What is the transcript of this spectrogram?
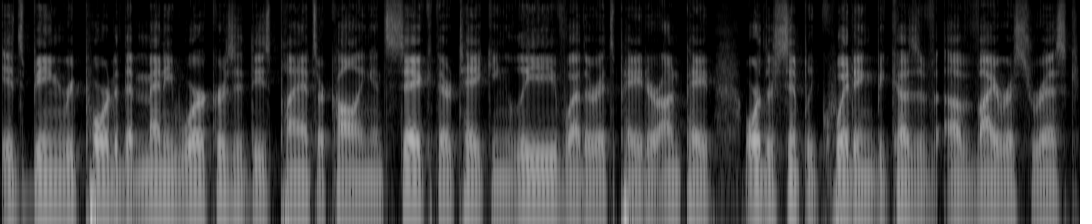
it's being reported that many workers at these plants are calling in sick. They're taking leave, whether it's paid or unpaid, or they're simply quitting because of, of virus risk.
